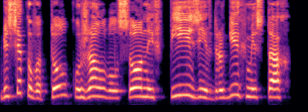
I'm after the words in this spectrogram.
Без всякого толку жаловался он и в Пизе, и в других местах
